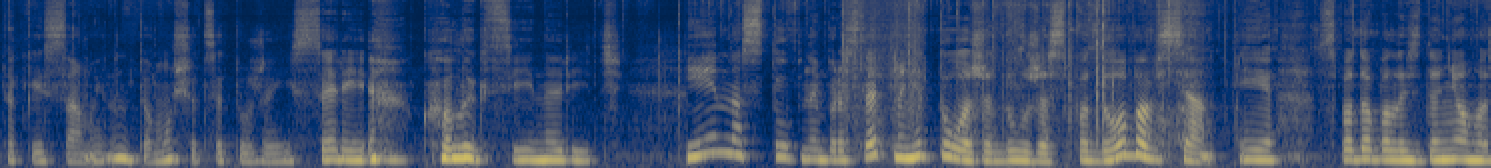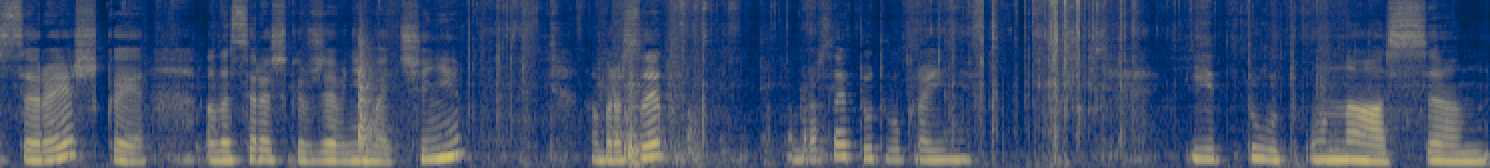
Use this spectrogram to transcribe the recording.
такий самий. Ну, тому що це теж із серії колекційна річ. І наступний браслет мені теж дуже сподобався. І сподобались до нього сережки, але сережки вже в Німеччині. А браслет, браслет тут в Україні. І тут у нас ем,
